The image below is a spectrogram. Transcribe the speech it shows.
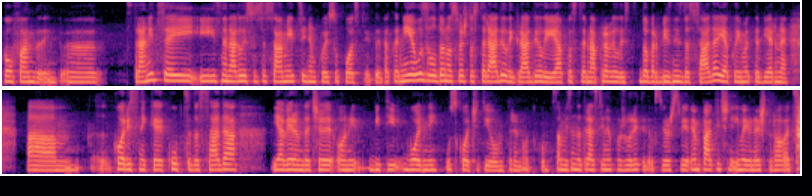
GoFund stranice i, i iznenadili su se sami ciljem koji su postigli. Dakle, nije uzelo dono sve što ste radili, gradili i ako ste napravili dobar biznis do sada i ako imate vjerne korisnike, kupce do sada, ja vjerujem da će oni biti voljni uskočiti u ovom trenutku. Sam mislim da treba s time požuriti dok su još svi empatični imaju nešto novaca.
